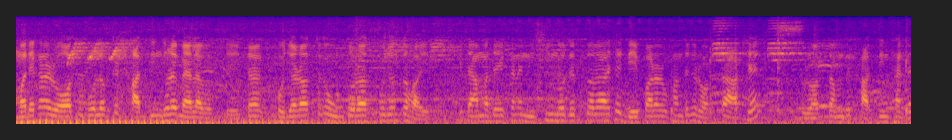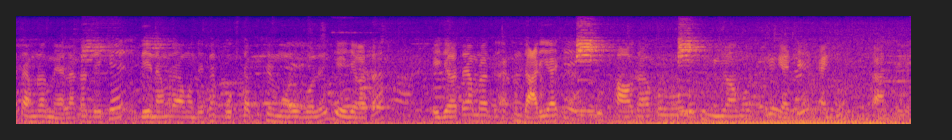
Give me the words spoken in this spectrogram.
আমাদের এখানে রথ উপলক্ষে সাত দিন ধরে মেলা বসছে এটা খোঁজা রথ থেকে উল্টো রথ পর্যন্ত হয়। এটা আমাদের এখানে নিসিংহ দেবতলা আছে দেপাড়ার ওখান থেকে রথটা আসে রথটা আমাদের সাত দিন থাকে তাই আমরা মেলাটা দেখে দেন আমরা আমাদের এখানে পোস্ট অফিসের মোড় বলে যে এই জায়গাটা এই জায়গাটায় আমরা এখন দাঁড়িয়ে আছি একটু খাওয়া দাওয়া করব বলে একটু মিরামর থেকে গেছে একদম কাছ থেকে।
